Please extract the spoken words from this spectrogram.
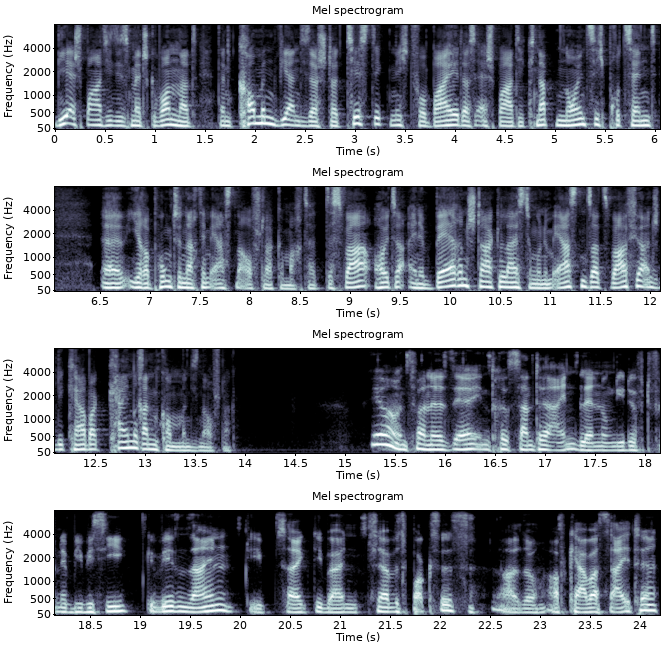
wie Ash Barty dieses Match gewonnen hat, dann kommen wir an dieser Statistik nicht vorbei, dass Ash Barty knapp 90 Prozent äh, ihrer Punkte nach dem ersten Aufschlag gemacht hat. Das war heute eine bärenstarke Leistung. Und im ersten Satz war für Angelique Kerber kein Rankommen an diesen Aufschlag. Ja, und zwar eine sehr interessante Einblendung, die dürfte von der BBC gewesen sein. Die zeigt die beiden Service Boxes, also auf Kerbers Seite.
